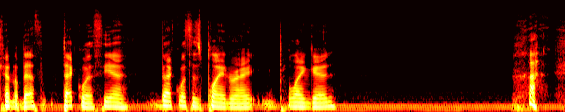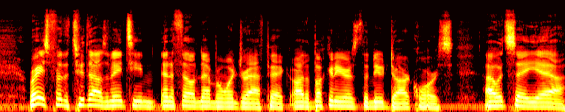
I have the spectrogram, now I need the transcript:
Kendell Beth Beckwith, yeah, Beckwith is playing right, playing good. Race for the 2018 NFL number one draft pick. Are the Buccaneers the new dark horse? I would say yeah.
